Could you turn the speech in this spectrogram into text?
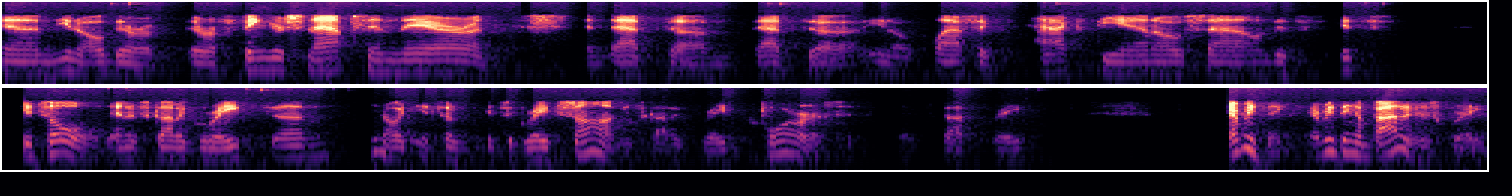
And, you know, there are, there are finger snaps in there and, and that, um, that, uh, you know, classic tack piano sound. It's, it's, it's old and it's got a great, um, you know, it, it's a, it's a great song. It's got a great chorus. It's, got great, everything, everything about it is great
